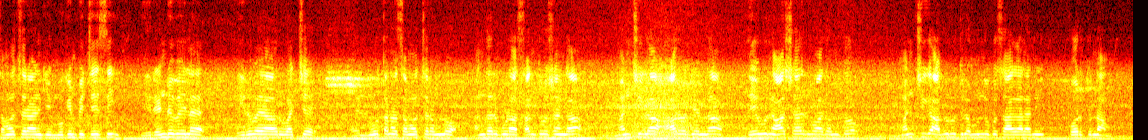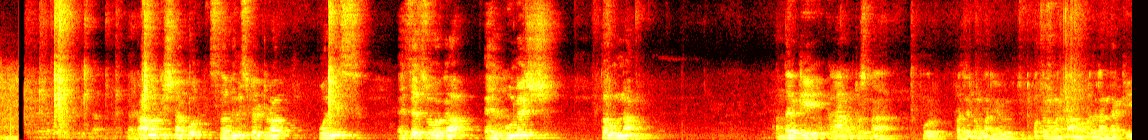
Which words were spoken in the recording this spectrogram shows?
సంవత్సరానికి ముగింపు చేసి ఈ రెండు వేల ఇరవై ఆరు వచ్చే నూతన సంవత్సరంలో అందరూ కూడా సంతోషంగా మంచిగా ఆరోగ్యంగా దేవుని ఆశీర్వాదంతో మంచిగా అభివృద్ధిలో ముందుకు సాగాలని కోరుతున్నాం. Ramakrishnapur sub inspector of police ఎస్ఎస్ఓగా ఎల్ భూమేష్తో ఉన్నాం. అందరికీ రామకృష్ణ పూర్ ప్రజలు మరియు చుట్టుపక్కల ఉన్న గ్రామ ప్రజలందరికీ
